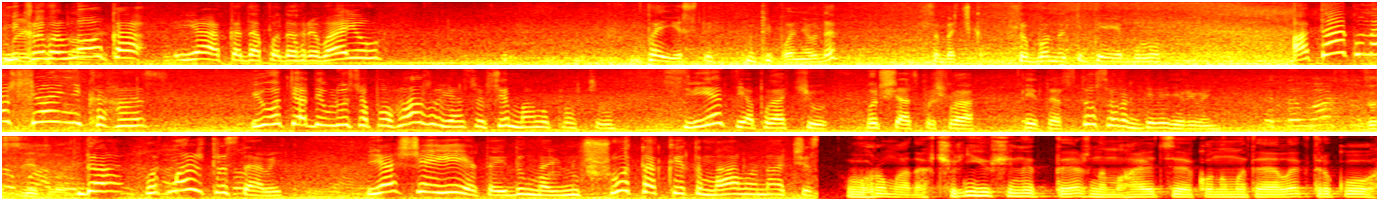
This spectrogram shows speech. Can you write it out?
Микроволновка, я коли подогріваю, поїсти. Ну ти поняв, да? Собачка, щоб воно тепліше було. А так у нас чайник, газ. І от я дивлюся по газу, я зовсім мало плачу. Світ я плачу, от зараз прийшла, це 149 гривень. За світло. Да, от можеш представити. Я ще і це, і думаю, ну що таке, то мало наче. В громадах Чернігівщини теж намагаються економити електрику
